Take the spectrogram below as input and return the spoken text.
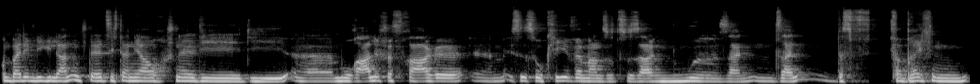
Und bei dem Vigilanten stellt sich dann ja auch schnell die, die äh, moralische Frage, ähm, ist es okay, wenn man sozusagen nur sein, sein, das Verbrechen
